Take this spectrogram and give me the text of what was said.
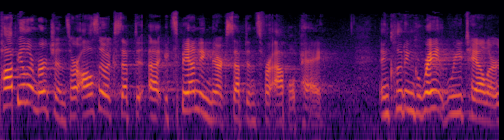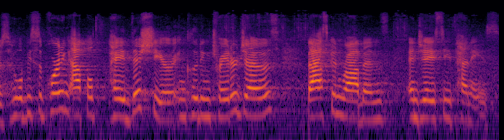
Popular merchants are also uh, expanding their acceptance for Apple Pay, including great retailers who will be supporting Apple Pay this year, including Trader Joe's, Baskin Robbins, and J.C. Penney's.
